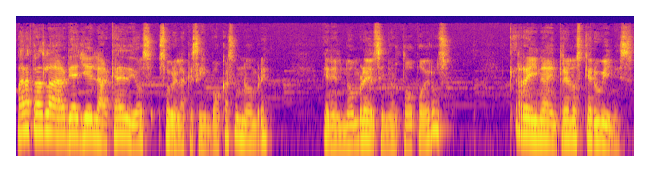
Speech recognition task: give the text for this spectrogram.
para trasladar de allí el arca de Dios sobre la que se invoca su nombre en el nombre del Señor Todopoderoso, que reina entre los querubines.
